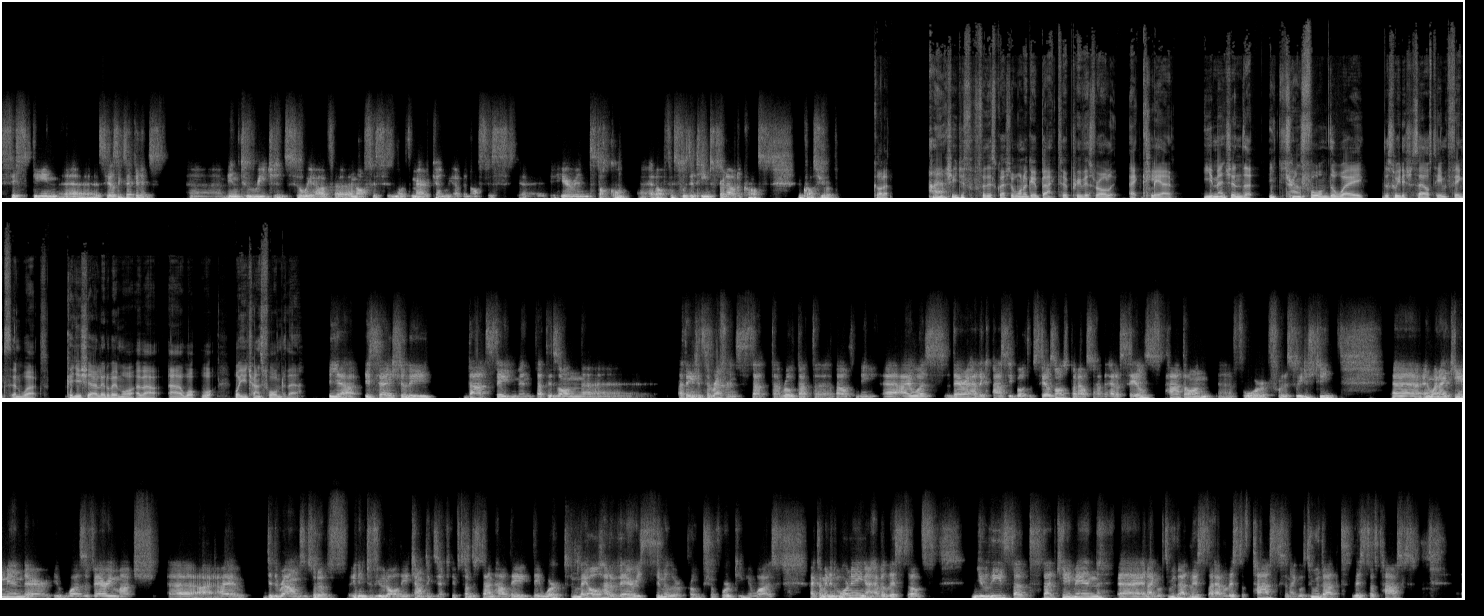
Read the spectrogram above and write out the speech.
15 uh, sales executives uh, in two regions. So we have uh, an office in North America and we have an office uh, here in Stockholm, head office with a team spread out across across Europe. Got it. I actually just for this question want to go back to a previous role at Clio. You mentioned that you transformed the way the Swedish sales team thinks and works. Could you share a little bit more about uh, what what what you transformed there? Yeah, essentially that statement that is on, uh, I think it's a reference that, that wrote that uh, about me. Uh, I was there, I had the capacity both of sales ops, but I also had the head of sales hat on uh, for, for the Swedish team. Uh, and when I came in there, it was very much, uh, I, I did the rounds and sort of interviewed all the account executives to understand how they they worked and they all had a very similar approach of working it was i come in in the morning i have a list of new leads that that came in uh, and i go through that list. I have a list of tasks and i go through that list of tasks.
